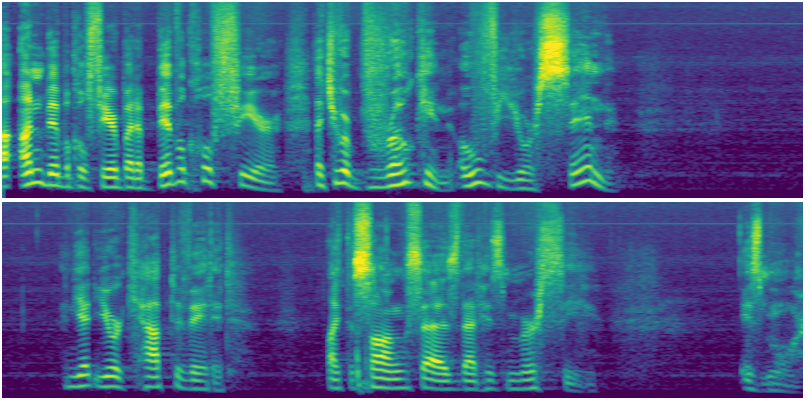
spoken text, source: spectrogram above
an unbiblical fear, but a biblical fear that you are broken over your sin and yet you are captivated, like the song says, that his mercy is more.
